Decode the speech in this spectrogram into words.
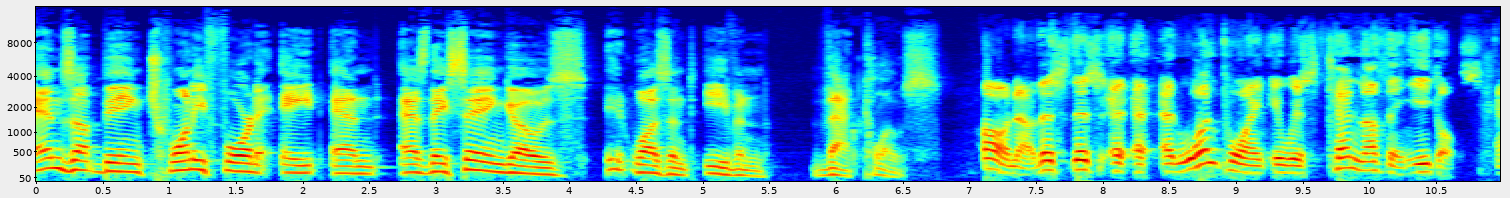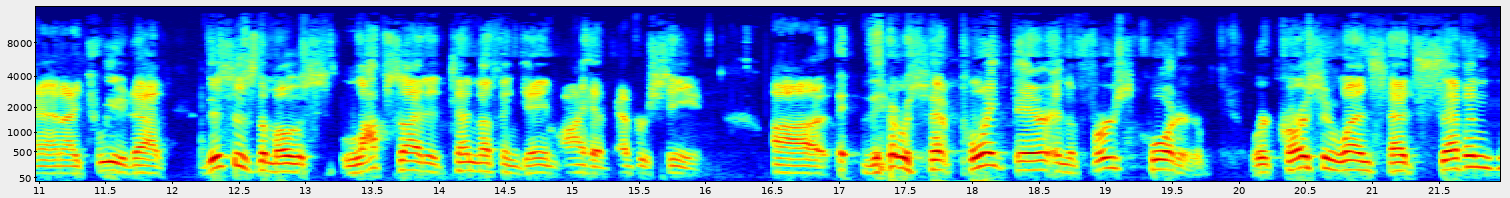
ends up being 24 to 8 and as they saying goes, it wasn't even that close. Oh no! This this at, at one point it was ten nothing Eagles, and I tweeted out, "This is the most lopsided ten nothing game I have ever seen." Uh, there was that point there in the first quarter where Carson Wentz had seven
